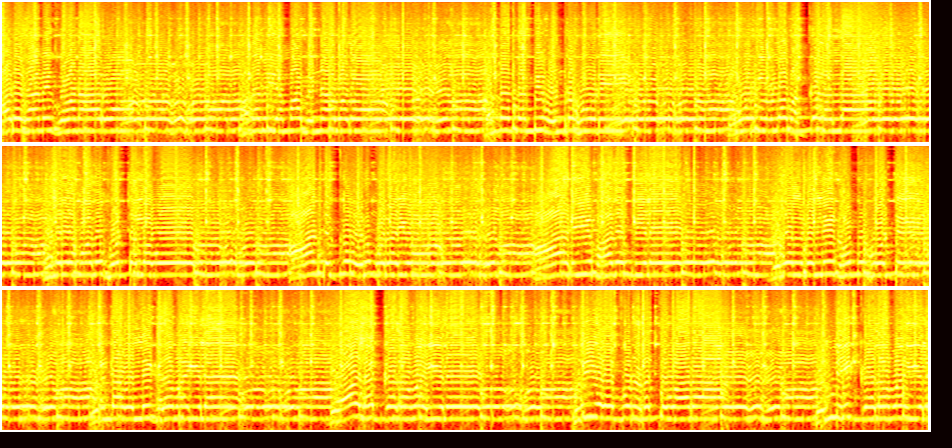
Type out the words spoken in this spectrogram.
ஆடசாமி கோணாரும். மனைவி அம்மா அண்ணன் தம்பி ஒன்று கூடி. ஊரில் உள்ள மக்கள் எல்லாம் நிலையமாவது போட்டல்லவோ? ஆண்டுக்கு ஒரு முறையும் ஆடி மாதத்திலே முதல் வெள்ளி நோம்பு போட்டு இரண்டாம் வெள்ளி கிழமையில வியாழக்கிழமையிலே குடியிறப்பு நடத்துவாரா வெள்ளிக்கிழமையில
